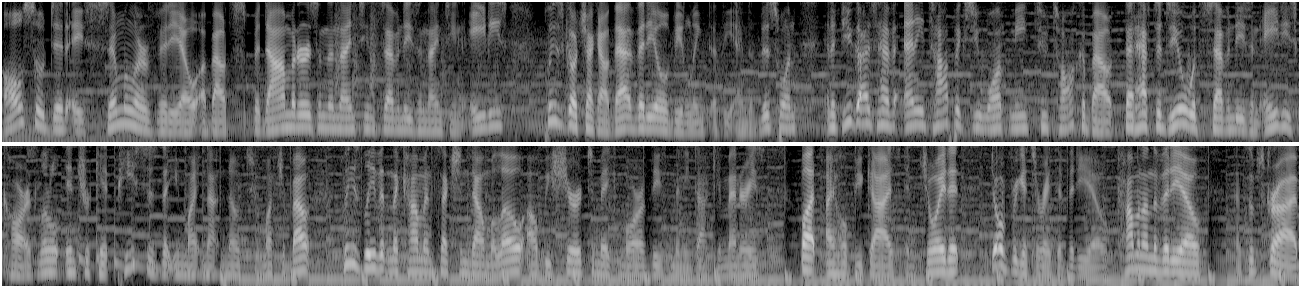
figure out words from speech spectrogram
also did a similar video about speedometers in the 1970s and 1980s. Please go check out that video. It'll be linked at the end of this one. And if you guys have any topics you want me to talk about that have to deal with 70s and 80s cars, little intricate pieces that you might not know too much about, please leave it in the comment section down below. I'll be sure to make more of these mini documentaries. But I hope you guys enjoyed it. Don't forget to rate the video, comment on the video, and subscribe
